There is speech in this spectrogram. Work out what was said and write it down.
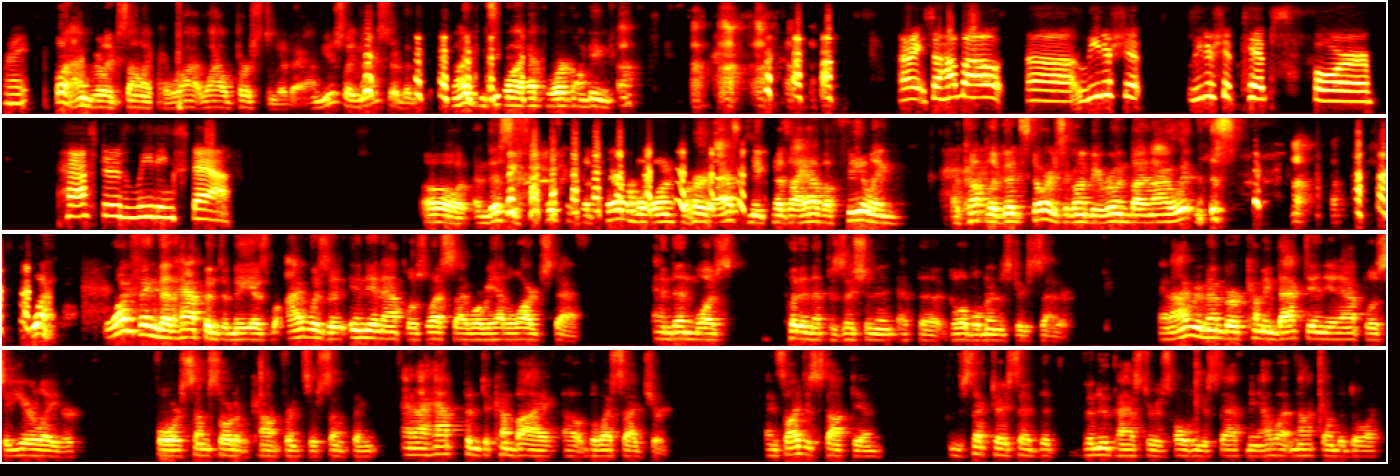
Right. Well, I'm really sound like a wild, wild person today. I'm usually nicer than. now you can see why I have to work on being kind. All right. So, how about uh, leadership leadership tips for pastors leading staff. Oh, and this is, this is a terrible one for her to ask me because I have a feeling a couple of good stories are going to be ruined by an eyewitness. one, one thing that happened to me is I was at Indianapolis West Side where we had a large staff and then was put in a position in, at the Global Ministry Center. And I remember coming back to Indianapolis a year later for some sort of a conference or something. And I happened to come by uh, the West Side Church. And so I just stopped in. The secretary said that the new pastor is holding a staff meeting. I went knocked on the door.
